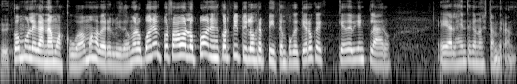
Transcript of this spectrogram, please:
¿Cómo le ganamos a Cuba? Vamos a ver el video. Me lo ponen, por favor, lo ponen, es cortito y lo repiten porque quiero que quede bien claro eh, a la gente que nos está mirando.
